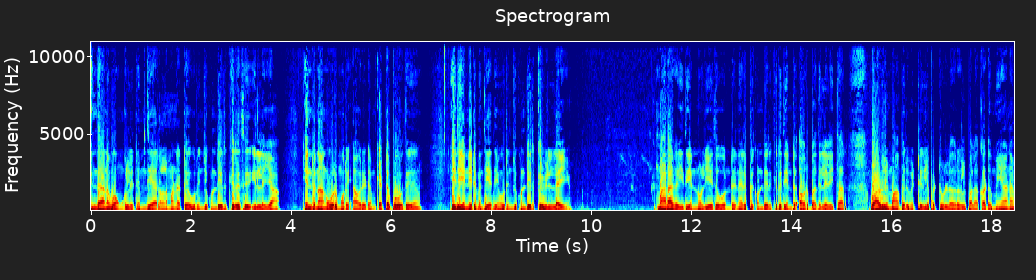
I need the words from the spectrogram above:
இந்த அனுபவம் உங்களிடமிருந்து ஏராளமானத்தை உறிஞ்சு கொண்டிருக்கிறது இல்லையா என்று நான் ஒரு முறை அவரிடம் கேட்டபோது இது என்னிடமிருந்து எதையும் உறிஞ்சு கொண்டிருக்கவில்லை. மாறாக இது என்னுள் ஏதோ ஒன்றை நிரப்பிக் கொண்டிருக்கிறது என்று அவர் பதிலளித்தார். வாழ்வில் மாபெரும் வெற்றிகளை பெற்றுள்ளவர்கள் பல கடுமையான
